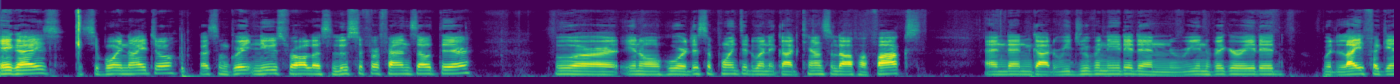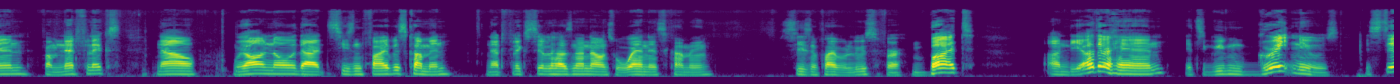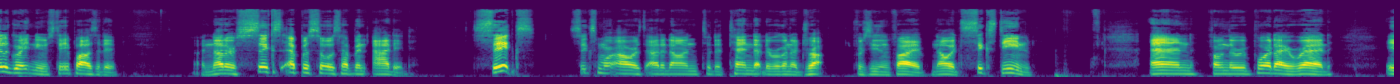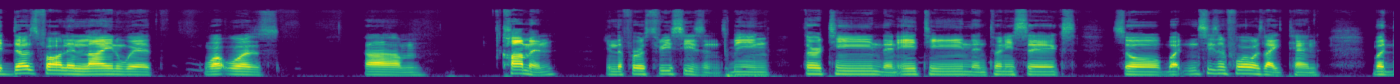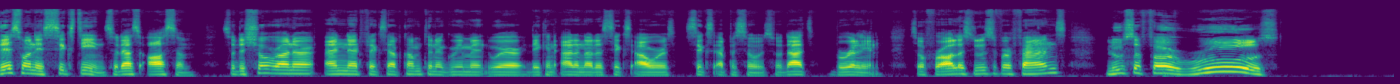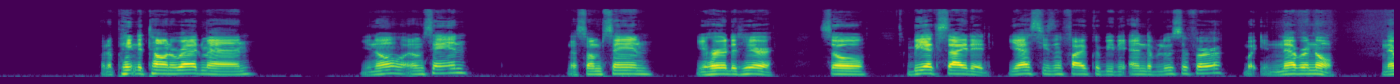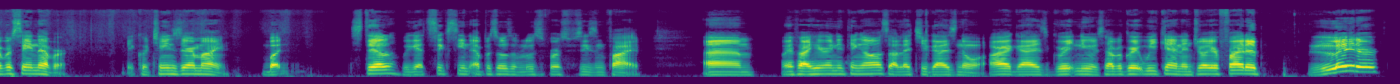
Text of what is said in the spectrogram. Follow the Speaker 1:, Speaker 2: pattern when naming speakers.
Speaker 1: Hey guys, it's your boy Nigel. Got some great news for all us Lucifer fans out there who are, you know, who are disappointed when it got canceled off of Fox and then got rejuvenated and reinvigorated with life again from Netflix. Now, we all know that season 5 is coming. Netflix still hasn't announced when it's coming. Season 5 of Lucifer. But on the other hand, it's even great news. It's still great news. Stay positive Another six episodes have been added. Six! Six more hours added on to the 10 that they were going to drop for season 5. Now it's 16. And from the report I read, it does fall in line with what was um, common in the first three seasons, being 13, then 18, then 26. So, but in season 4 was like 10. But this one is 16, so that's awesome. So the showrunner and Netflix have come to an agreement where they can add another six hours, six episodes. So that's brilliant. So for all us Lucifer fans, Lucifer rules. Gonna paint the town red, man. You know what I'm saying? That's what I'm saying. You heard it here. So be excited. Yes, season five could be the end of Lucifer, but you never know. Never say never. They could change their mind. But Still, we get 16 episodes of Lucifer season 5. Um, if I hear anything else, I'll let you guys know. All right, guys, great news. Have a great weekend. Enjoy your Friday. Later.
